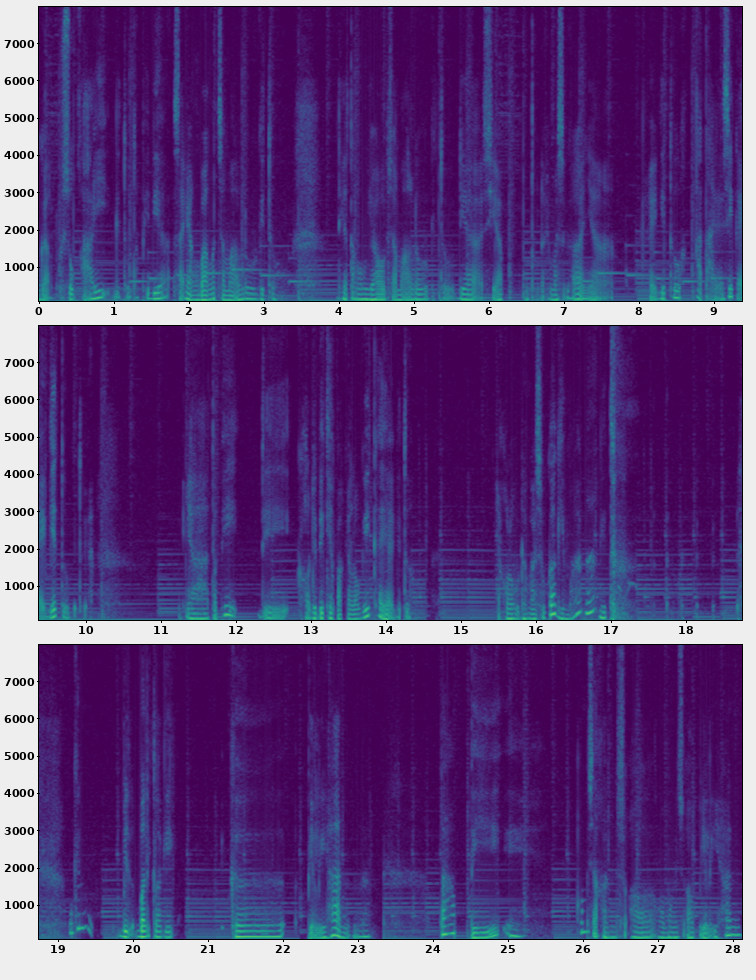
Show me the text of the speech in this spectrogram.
nggak lu sukai gitu tapi dia sayang banget sama lu gitu. Dia tanggung jawab sama lu gitu. Dia siap untuk nerima segalanya kayak gitu katanya sih kayak gitu gitu ya. Ya tapi di kalau dipikir pakai logika ya gitu. Ya kalau udah nggak suka gimana gitu. Mungkin balik lagi ke pilihan. Tapi eh, kalau misalkan soal ngomongin soal pilihan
